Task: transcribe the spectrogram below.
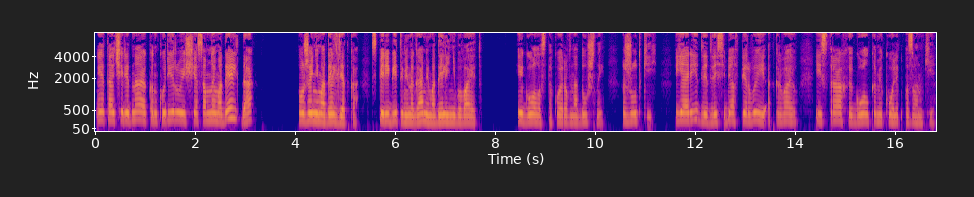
Это очередная конкурирующая со мной модель, да? Уже не модель, детка. С перебитыми ногами моделей не бывает. И голос такой равнодушный, жуткий. Я Ридли для себя впервые открываю, и страх иголками колет позвонки.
